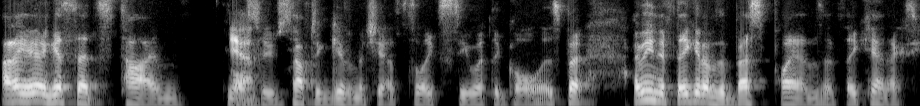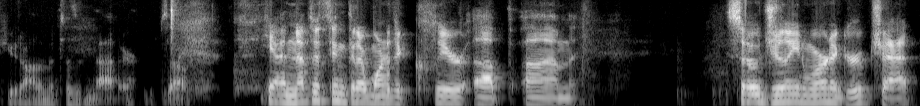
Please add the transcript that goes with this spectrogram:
I, I guess that's time. Yeah. Also, you just have to give them a chance to like see what the goal is. But I mean, if they could have the best plans, if they can't execute on them, it doesn't matter. So Yeah, another thing that I wanted to clear up. Um, so Julian, we're in a group chat,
